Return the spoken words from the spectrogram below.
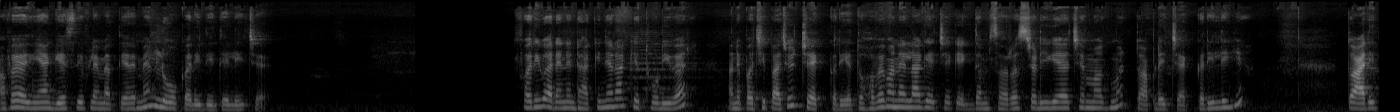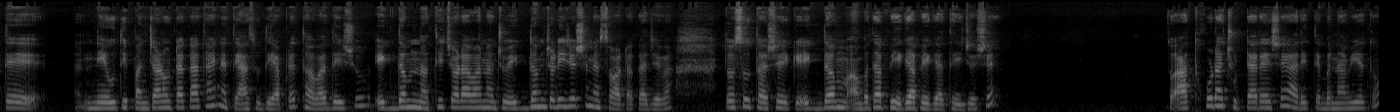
હવે અહીંયા ગેસની ફ્લેમ અત્યારે મેં લો કરી દીધેલી છે. ફરીવાર એને ઢાંકીને રાખીએ થોડી વાર અને પછી પાછું ચેક કરીએ. તો હવે મને લાગે છે કે એકદમ સરસ ચડી ગયા છે મગમગ તો આપણે ચેક કરી લઈએ. તો આ રીતે નેવુંથી પંચાણું ટકા થાય ને ત્યાં સુધી આપણે થવા દઈશું. એકદમ નથી ચડાવવાના. જો એકદમ ચડી જશે ને સો ટકા જેવા, તો શું થશે કે એકદમ બધા ભેગા ભેગા થઈ જશે. તો આ થોડા છૂટા રહેશે, આ રીતે બનાવીએ તો.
